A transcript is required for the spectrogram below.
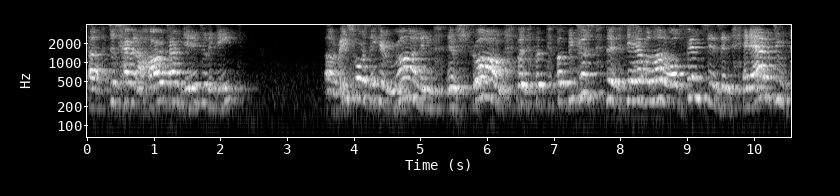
uh, just having a hard time getting to the gate? A racehorse, they can run and they're strong, but, but, but because they, they have a lot of offenses and, and attitude,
